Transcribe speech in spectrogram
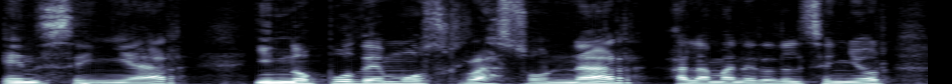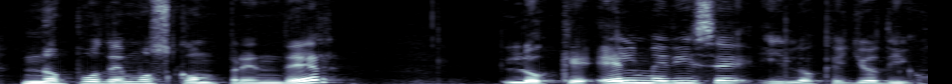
enseñar y no podemos razonar a la manera del Señor, no podemos comprender lo que Él me dice y lo que yo digo.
